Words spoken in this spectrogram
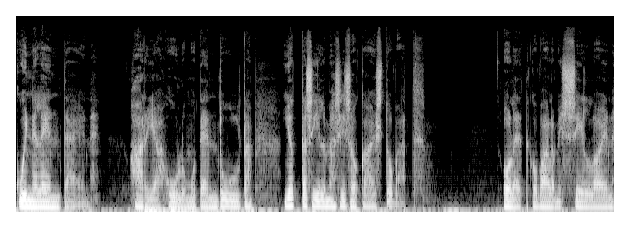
kuin ne lentäen, harja hulmuten tulta, jotta silmäsi sokaistuvat. Oletko valmis silloin?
